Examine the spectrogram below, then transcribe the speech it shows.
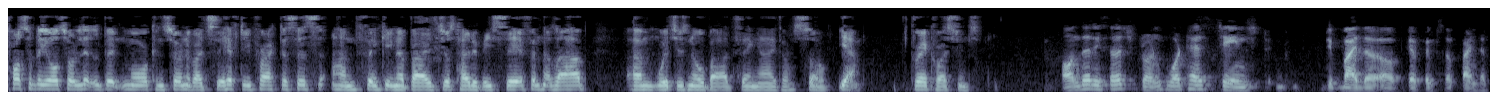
possibly also a little bit more concern about safety practices and thinking about just how to be safe in the lab, um, which is no bad thing either. So yeah, great questions. On the research front, what has changed by the uh, effects of pandemic?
